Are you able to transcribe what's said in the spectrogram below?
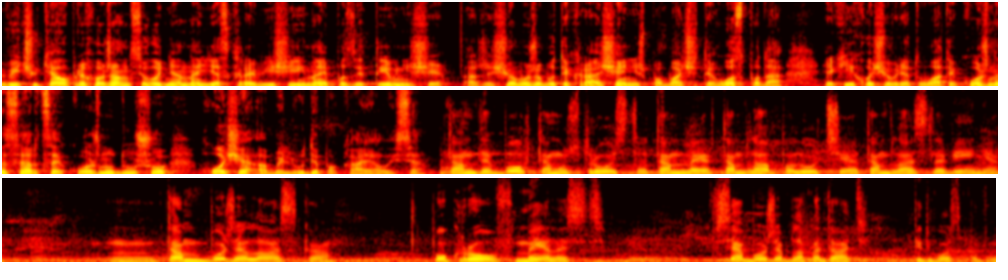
Відчуття у прихожан сьогодні найяскравіші і найпозитивніші. Адже що може бути краще, ніж побачити Господа, який хоче врятувати кожне серце, кожну душу, хоче, аби люди покаялися. Там, де Бог, там устройство, там мир, там благополуччя, там благословення, там Божа ласка, покров, милость, вся Божа благодать під Господом.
